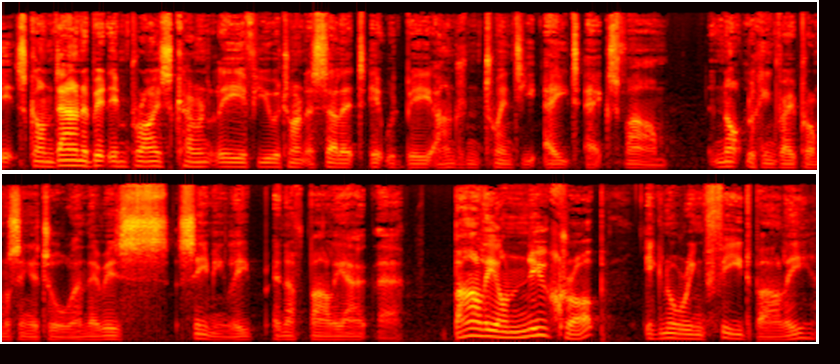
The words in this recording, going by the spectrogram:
It's gone down a bit in price currently. If you were trying to sell it, it would be 128 X farm. Not looking very promising at all, and there is seemingly enough barley out there. Barley on new crop, ignoring feed barley,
